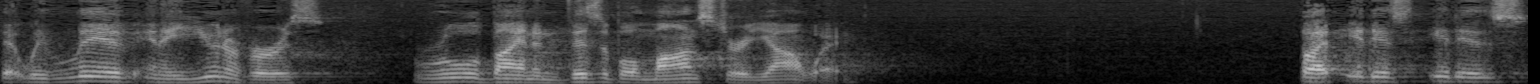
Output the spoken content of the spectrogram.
that we live in a universe ruled by an invisible monster, Yahweh. But it is, it is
